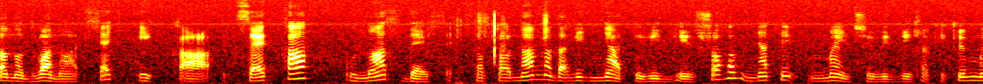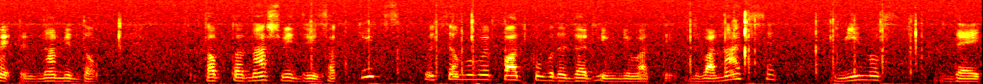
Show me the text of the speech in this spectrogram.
дано 12, і К, ЦК у нас 10. Тобто нам треба відняти від більшого, відняти менший відрізок, який ми, нам відомо. Тобто наш відрізок Х у цьому випадку буде дорівнювати 12 мінус 10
